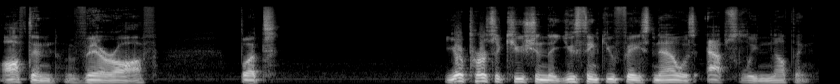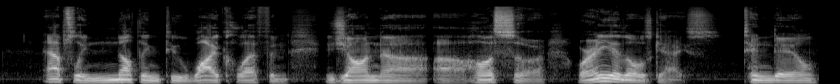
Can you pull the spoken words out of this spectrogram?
often veer off. But your persecution that you think you face now is absolutely nothing absolutely nothing to Wycliffe and John uh, uh, Huss or, or any of those guys. Tyndale.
